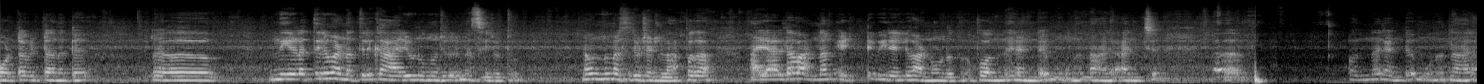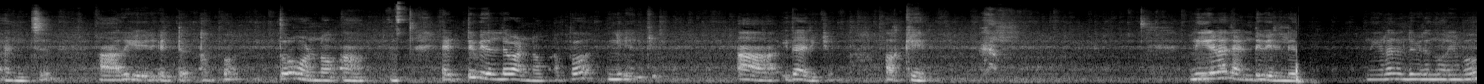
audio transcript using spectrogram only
ഫോട്ടോ വിട്ട് തന്നിട്ട് നീളത്തിൽ വണ്ണത്തിൽ കാര്യമുണ്ടെന്ന് വെച്ചിട്ടൊരു മെസ്സേജ് ഇട്ടു. ഞാൻ ഒന്നും മെസ്സേജ് വിട്ടിട്ടില്ല അപ്പോൾ അതാ അയാളുടെ വണ്ണം എട്ട് വിരലിൽ വണ്ണം ഉണ്ടെന്നു അപ്പോൾ ഒന്ന് രണ്ട് മൂന്ന് നാല് അഞ്ച് ഒന്ന് രണ്ട് മൂന്ന് നാല് അഞ്ച് ആറ് ഏഴ് എട്ട്. അപ്പോൾ ഇത്ര വണ്ണം? ആ. എട്ട് വിരലിന്റെ വണ്ണം? അപ്പോൾ ഇങ്ങനെയായിരിക്കും ആ ഇതായിരിക്കും. ഓക്കെ. നീളം രണ്ട് വിരൽ. നീളം രണ്ട് വിരൽ എന്ന് പറയുമ്പോൾ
